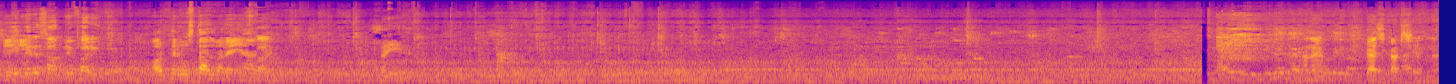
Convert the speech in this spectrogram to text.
जी, ये जी। मेरे सामने फारिग हुए और फिर उस्ताद बने यहाँ के। उस्ताद। सही है পেঁয়াজ কাটছে না?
